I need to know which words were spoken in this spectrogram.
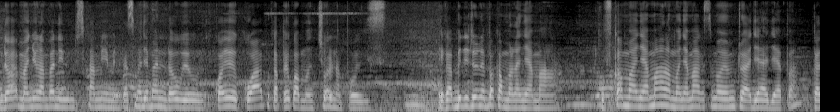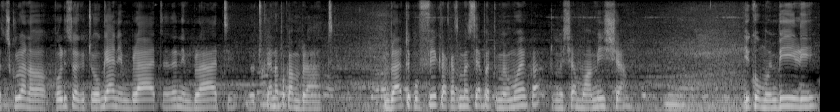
ndio manywele ambayo nilimsuka mimi. Nikasema jamani, ndio huyo huyo. Kwa hiyo iko wapi? Kapelekwa Montreal na polisi. Ikabidi tuende mpaka Mwananyamala. Kufika Mwananyamala, Mwananyamala akasema huyo mtu hajaje hapa, kachukuliwa na polisi wa kituo gani? Mblati, nendeni Mblati. Ndio tukaenda mpaka Mblati. Mblati kufika, akasema si hapa tumemweka, tumeshamhamisha yuko Mwimbili.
